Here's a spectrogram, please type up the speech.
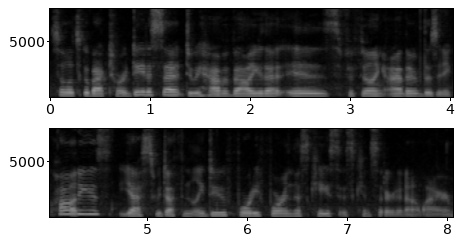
So let's go back to our data set. Do we have a value that is fulfilling either of those inequalities? Yes, we definitely do. 44 in this case is considered an outlier.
